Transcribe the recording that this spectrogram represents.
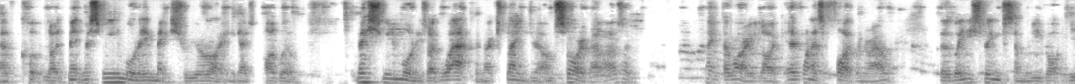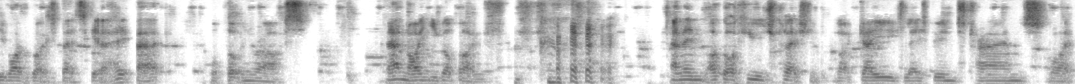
I've cut, like, message me in the morning, make sure you're all right. And he goes, I will. Message me in the morning. He's like, what happened? I explained to him, I'm sorry about that. I was like, mate, don't worry. Like, everyone has a fight when they're out. But when you swing for somebody, you've, got, you've either got to expect to get a hit back or put on your ass. That night, you got both. And then I've got a huge collection, like gays, lesbians, trans, like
